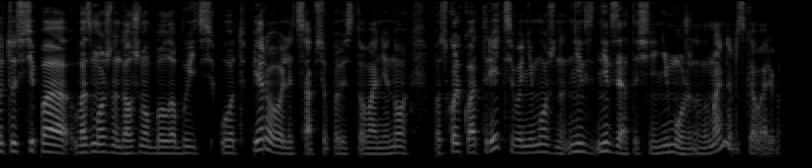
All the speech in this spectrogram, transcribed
Ну, то есть, типа, возможно, должно было быть от первого лица все повествование, но поскольку от третьего не можно, нельзя, точнее, не можно, нормально разговариваю,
